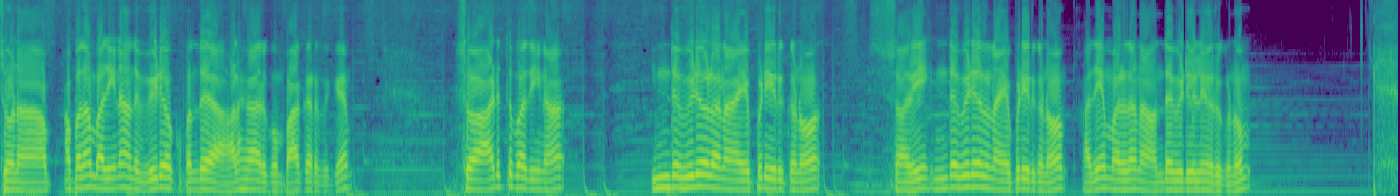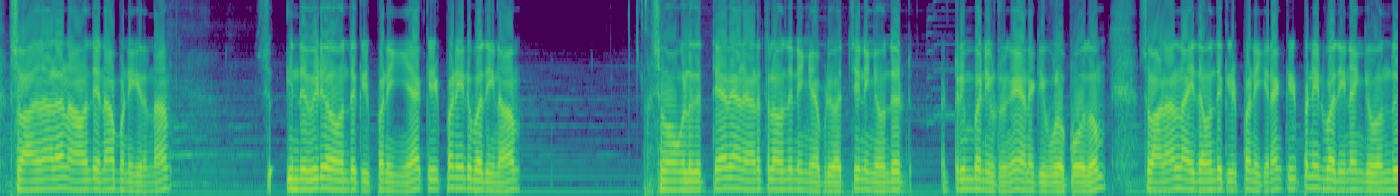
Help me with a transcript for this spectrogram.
ஸோ நான் அப்போ தான் பார்த்தீங்கன்னா அந்த வீடியோவுக்கு வந்து அழகாக இருக்கும் பார்க்குறதுக்கு ஸோ அடுத்து பார்த்தீங்கன்னா இந்த வீடியோவில் நான் எப்படி இருக்கணும் சாரி இந்த வீடியோவில் நான் எப்படி இருக்கணும் அதே மாதிரி தான் நான் அந்த வீடியோலையும் இருக்கணும். ஸோ அதனால் நான் வந்து என்ன பண்ணிக்கிறேன்னா ஸோ இந்த வீடியோவை வந்து கிளிக் பண்ணிக்கிங்க. கிளிக் பண்ணிவிட்டு பார்த்தீங்கன்னா ஸோ உங்களுக்கு தேவையான இடத்துல வந்து நீங்கள் இப்படி வச்சு நீங்கள் வந்து ட்ரிம் பண்ணி விட்ருங்க எனக்கு இவ்வளோ போதும். ஸோ அதனால் நான் இதை வந்து கிளிக் பண்ணிக்கிறேன். கிளிக் பண்ணிட்டு பார்த்தீங்கன்னா இங்கே வந்து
